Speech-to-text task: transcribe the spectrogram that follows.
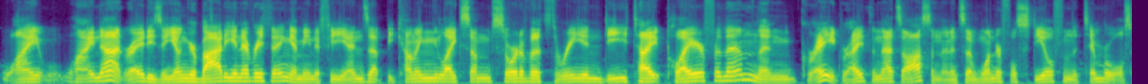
Why why not right? He's a younger body and everything. I mean if he ends up becoming like some sort of a 3 and d type player for them then great right? Then that's awesome. Then it's a wonderful steal from the timberwolves.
